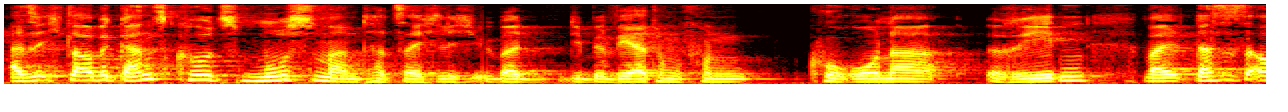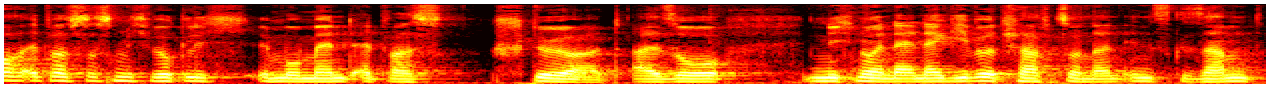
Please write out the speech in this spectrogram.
Also ich glaube, ganz kurz muss man tatsächlich über die Bewertung von Corona reden, weil das ist auch etwas, was mich wirklich im Moment etwas stört. Also nicht nur in der Energiewirtschaft, sondern insgesamt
